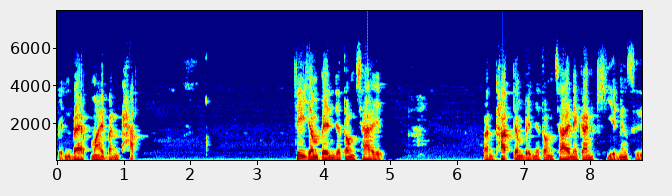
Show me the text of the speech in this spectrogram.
เป็นแบบไม้บรรทัด ที่จำเป็นจะต้องใช้บรรทัดจำเป็นจะต้องใช้ในการเขียนหนังสือ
